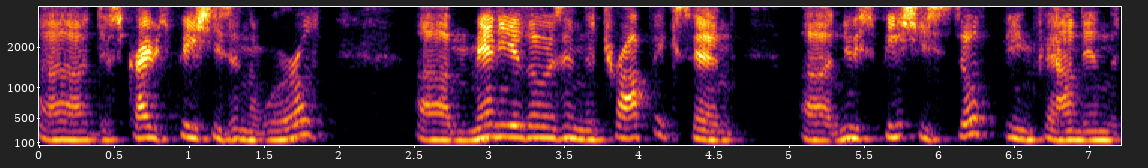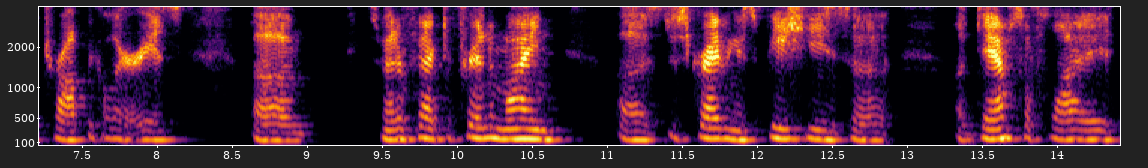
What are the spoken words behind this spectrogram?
uh, described species in the world uh, many of those in the tropics and uh, new species still being found in the tropical areas. Um, as a matter of fact, a friend of mine uh, is describing a species, a damselfly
